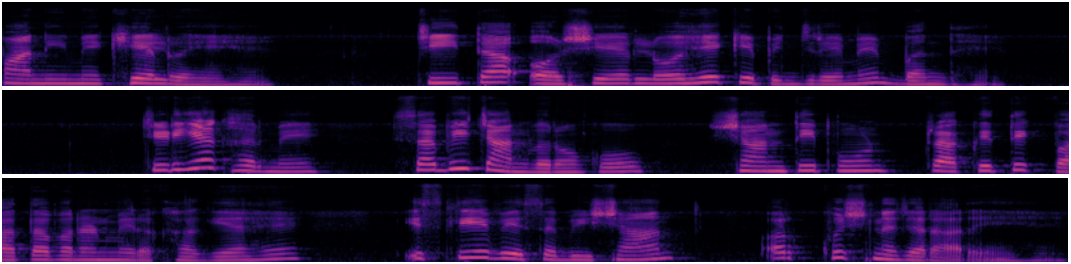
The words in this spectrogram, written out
पानी में खेल रहे हैं। चीता और शेर लोहे के पिंजरे में बंद हैं। चिड़ियाघर में सभी जानवरों को शांतिपूर्ण, प्राकृतिक वातावरण में रखा गया है। इसलिए वे सभी शांत और खुश नज़र आ रहे हैं।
